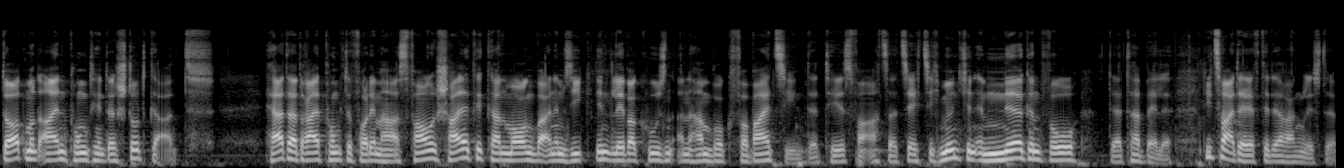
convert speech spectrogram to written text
Dortmund einen Punkt hinter Stuttgart. Hertha drei Punkte vor dem HSV. Schalke kann morgen bei einem Sieg in Leverkusen an Hamburg vorbeiziehen. Der TSV 1860 München im Nirgendwo der Tabelle. Die zweite Hälfte der Rangliste.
